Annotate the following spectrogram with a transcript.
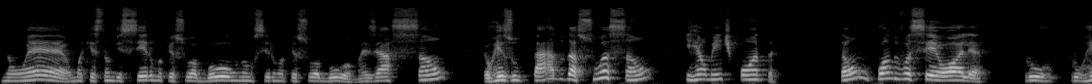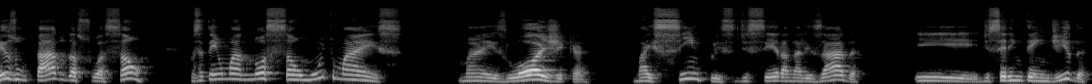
não é uma questão de ser uma pessoa boa ou não ser uma pessoa boa, mas é a ação, é o resultado da sua ação que realmente conta. Então, quando você olha para o resultado da sua ação, você tem uma noção muito mais, mais lógica, mais simples de ser analisada e de ser entendida,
